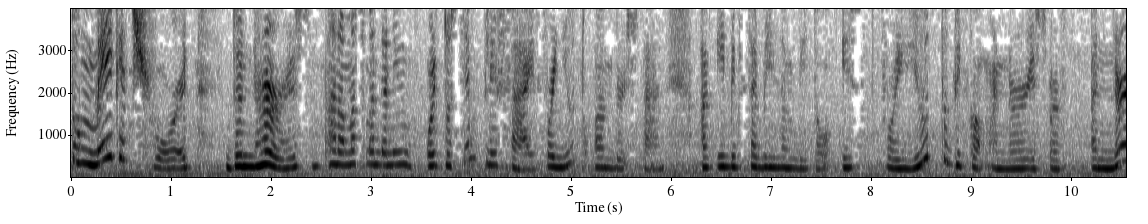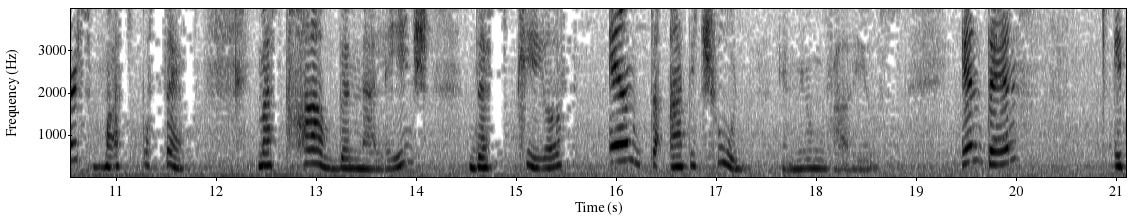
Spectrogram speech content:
to make it short, the nurse, para mas madaling, or to simplify, for you to understand, ang ibig sabihin lang dito is for you to become a nurse or a nurse must possess, must have the knowledge, the skills, and the attitude and yung values. And then, it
